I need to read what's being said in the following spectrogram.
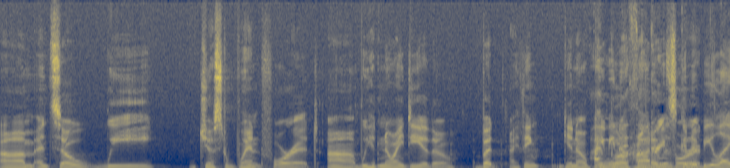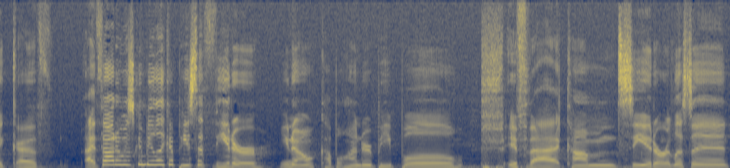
Um, and so we just went for it. Uh, we had no idea though. But I think, you know, people I mean, I thought it was going to be like a. I thought it was going to be like a piece of theater, you know, a couple hundred people, if that, come see it or listen,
